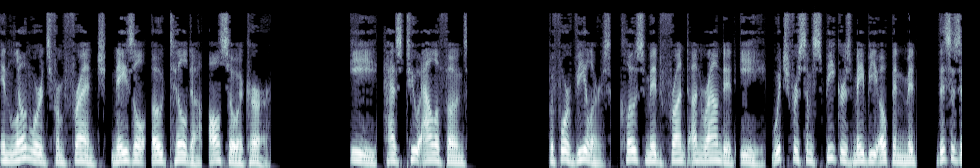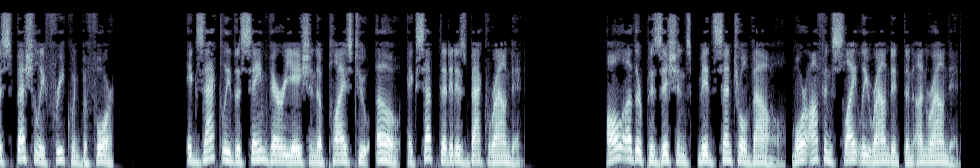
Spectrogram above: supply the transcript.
In loanwords from French, nasal o tilde also occur. E has two allophones before velars, close mid-front unrounded e, which for some speakers may be open mid. This is especially frequent before Exactly the same variation applies to o, except that it is back-rounded. All other positions, mid-central vowel, more often slightly rounded than unrounded.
